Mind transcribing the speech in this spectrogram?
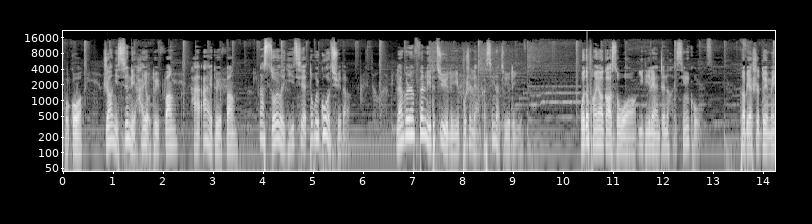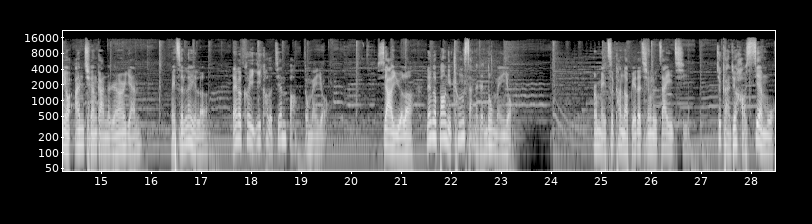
不过，只要你心里还有对方，还爱对方，那所有的一切都会过去的。两个人分离的距离不是两颗心的距离，我的朋友告诉我，异地恋真的很辛苦，特别是对没有安全感的人而言，每次累了，连个可以依靠的肩膀都没有；下雨了，连个帮你撑伞的人都没有。而每次看到别的情侣在一起，就感觉好羡慕、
